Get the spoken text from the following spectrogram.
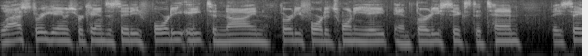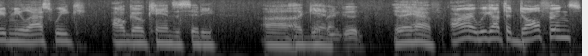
Last three games for Kansas City: 48 to nine, 34 to 28, and 36 to 10. They saved me last week. I'll go Kansas City uh, again. Been good. Yeah, they have. All right, we got the Dolphins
